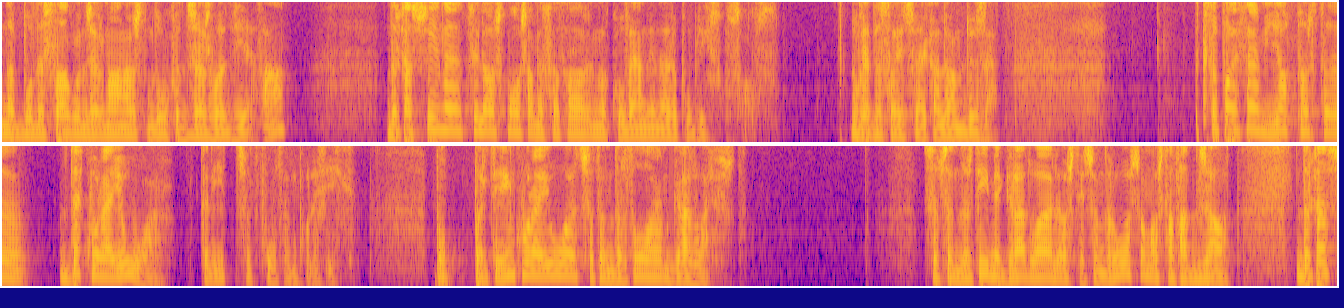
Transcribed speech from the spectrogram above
Në Bundestagun Gjerman është m'duket 60 vjet, ha? Ndërkaq shihne, cila është mosha mesatare në Kuvendin e Republikës së Kosovës. Nuk e besoj që e kalon dyzet. Këtë po e them jo për të dekurajuar të rinjtë që të futen n'politikë, po për t'i inkurajuar që të ndërtohen gradualisht. Sepse ndërtimi gradual është i qëndrueshëm, është afatgjatë. Ndërkaq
